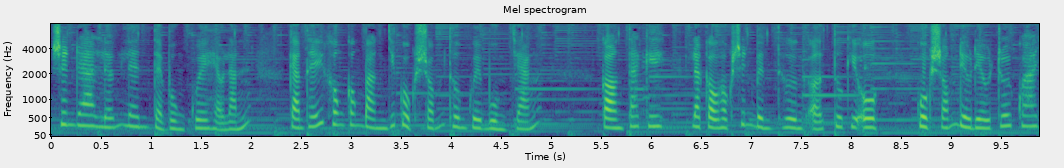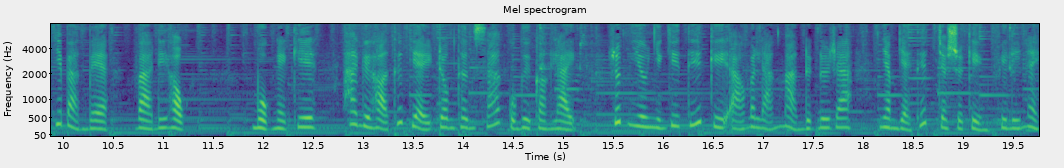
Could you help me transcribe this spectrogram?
sinh ra lớn lên tại vùng quê hẻo lánh, cảm thấy không công bằng với cuộc sống thôn quê buồn chán. Còn Taki là cậu học sinh bình thường ở Tokyo, cuộc sống đều đều trôi qua với bạn bè và đi học. Một ngày kia, hai người họ thức dậy trong thân xác của người còn lại. Rất nhiều những chi tiết kỳ ảo và lãng mạn được đưa ra nhằm giải thích cho sự kiện phi lý này.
